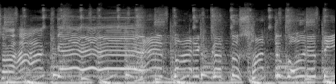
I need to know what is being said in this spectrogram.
ਸੁਹਾਗੇ। ਹੈ ਬਰਕਤ ਸਤਗੁਰ ਦੀ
